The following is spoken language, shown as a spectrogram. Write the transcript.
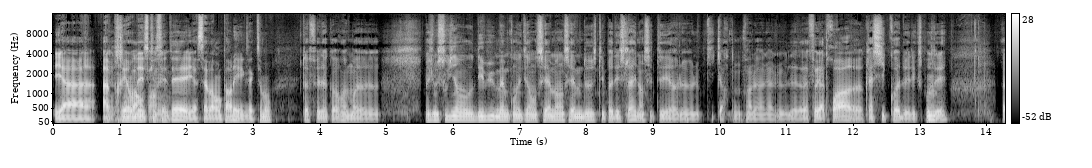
et à appréhender ce que c'était et à savoir en parler, exactement. Tout à fait d'accord. Moi, euh, je me souviens au début, même quand on était en CM1, CM2, c'était pas des slides, hein, c'était euh, le, petit carton, enfin la, feuille A3 euh, classique quoi, d'exposer. Mmh.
